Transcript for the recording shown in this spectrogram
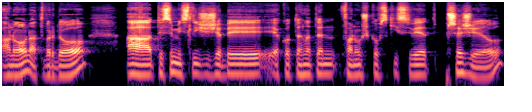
ano, na tvrdo, a ty si myslíš, že by jako tenhle ten fanouškovský svět přežil,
